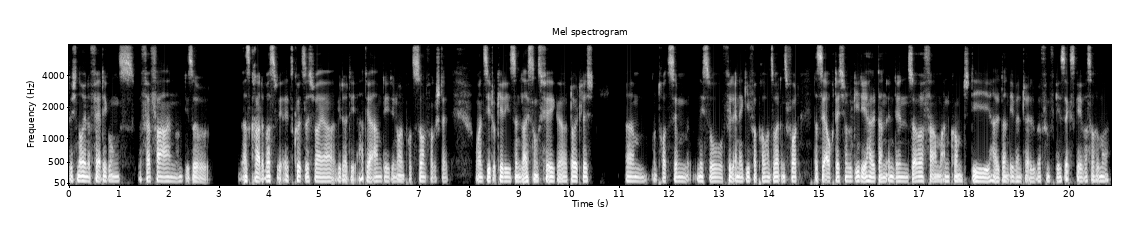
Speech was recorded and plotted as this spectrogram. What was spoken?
durch neue Fertigungsverfahren und diese, also gerade was wir jetzt kürzlich war ja wieder die, hat ja AMD die neuen Prozessoren vorgestellt, wo man sieht, okay, die sind leistungsfähiger, deutlich, ähm, und trotzdem nicht so viel Energieverbrauch und so weiter und so fort. Das ist ja auch Technologie, die halt dann in den Serverfarmen ankommt, die halt dann eventuell über 5G, 6G, was auch immer,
